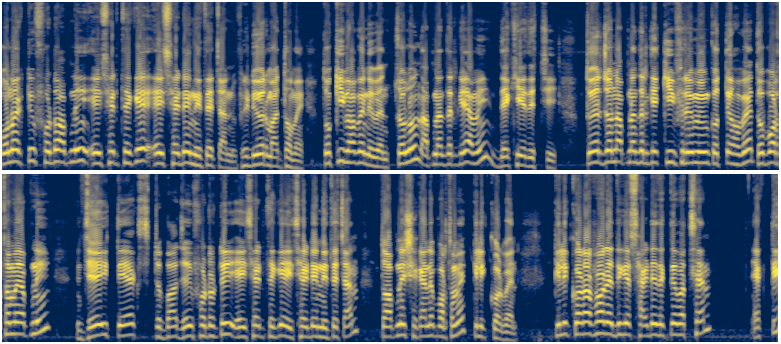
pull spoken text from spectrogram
কোনো একটি ফটো আপনি এই সাইড থেকে এই সাইডে নিতে চান ভিডিওর মাধ্যমে। তো কীভাবে নেবেন? চলুন আপনাদেরকে আমি দেখিয়ে দিচ্ছি। তো এর জন্য আপনাদেরকে কি ফ্রেমিং করতে হবে। তো প্রথমে আপনি যেই টেক্সট বা যেই ফটোটি এই সাইড থেকে এই সাইডে নিতে চান, তো আপনি সেখানে প্রথমে ক্লিক করবেন। ক্লিক করার পর এদিকে সাইডে দেখতে পাচ্ছেন, একটি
